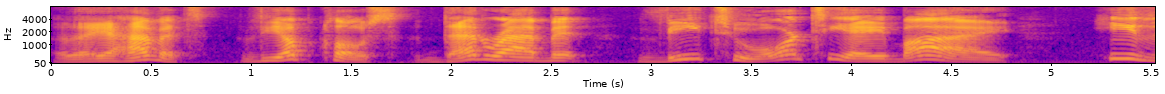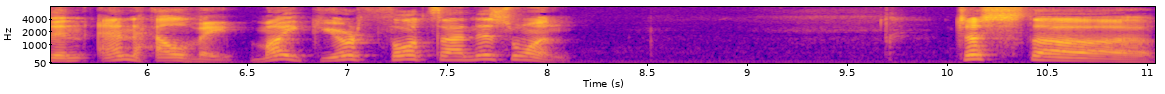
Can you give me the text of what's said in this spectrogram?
There you have it. The up close Dead Rabbit V2 RTA by Heathen and Hellvape. Mike, your thoughts on this one? Just uh,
